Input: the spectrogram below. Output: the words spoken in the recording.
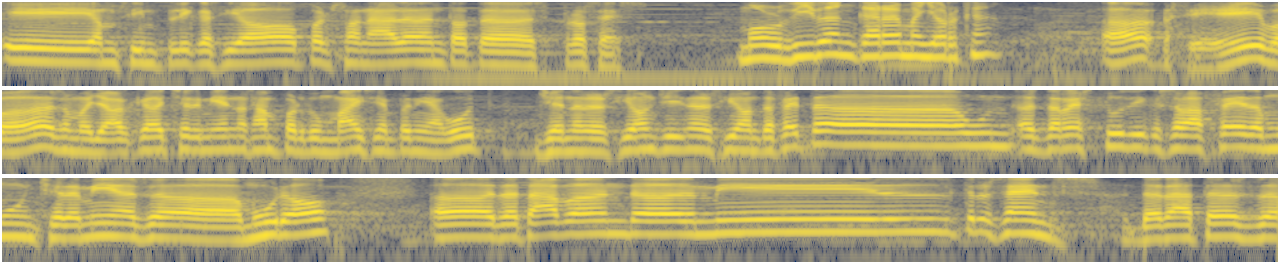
i amb implicació personal en tot el procés. Molt viva encara a Mallorca? Uh, sí, ves, a Mallorca els xeremiers no s'han perdut mai, sempre n'hi ha hagut generacions i generacions. De fet, uh, un, el darrer estudi que se va fer damunt xeremies a Muro uh, dataven de 1.300 de dates de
